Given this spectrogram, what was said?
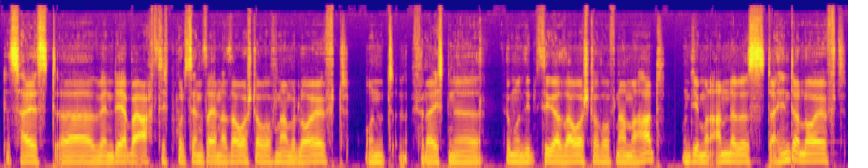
Das heißt, äh, wenn der bei 80 Prozent seiner Sauerstoffaufnahme läuft und vielleicht eine 75er Sauerstoffaufnahme hat und jemand anderes dahinter läuft,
